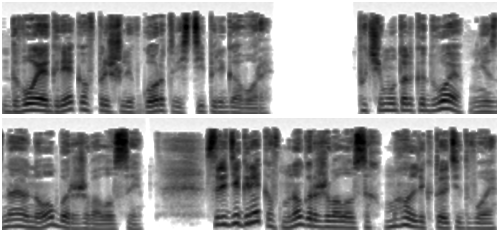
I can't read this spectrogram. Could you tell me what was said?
Двое греков пришли в город вести переговоры. Почему только двое? Не знаю, но оба рыжеволосые. Среди греков много рыжеволосых, мало ли кто эти двое.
